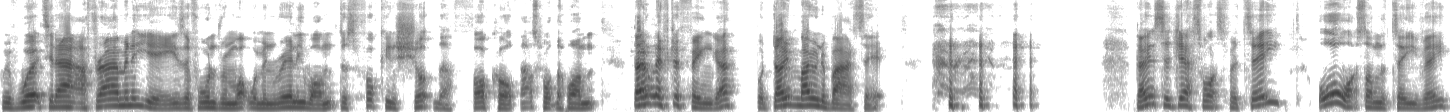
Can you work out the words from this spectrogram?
We've worked it out after how many years of wondering what women really want. Just fucking shut the fuck up. That's what they want. Don't lift a finger, but don't moan about it. don't suggest what's for tea or what's on the TV,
